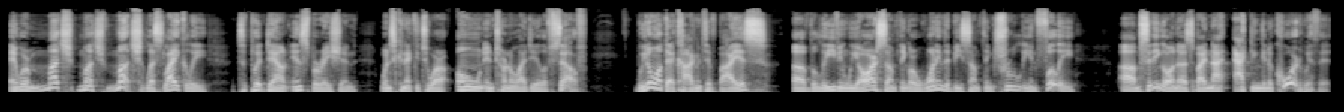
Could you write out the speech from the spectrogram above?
And we're much, much, much less likely to put down inspiration when it's connected to our own internal ideal of self. We don't want that cognitive bias of believing we are something or wanting to be something truly and fully um, sitting on us by not acting in accord with it.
